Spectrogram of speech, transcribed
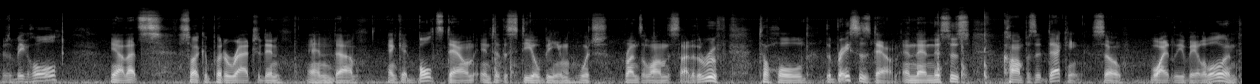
There's a big hole. Yeah, that's so I could put a ratchet in and um, and get bolts down into the steel beam, which runs along the side of the roof to hold the braces down. And then this is composite decking, so widely available and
